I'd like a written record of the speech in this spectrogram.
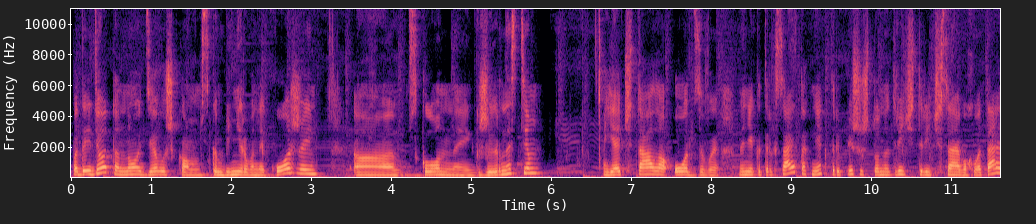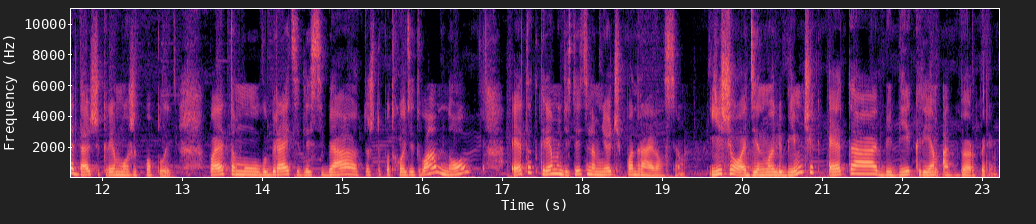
Подойдет оно девушкам с комбинированной кожей, а, склонной к жирности. Я читала отзывы на некоторых сайтах, некоторые пишут, что на 3-4 часа его хватает, дальше крем может поплыть. Поэтому выбирайте для себя то, что подходит вам, но этот крем действительно мне очень понравился. Еще один мой любимчик это BB крем от Burberry.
